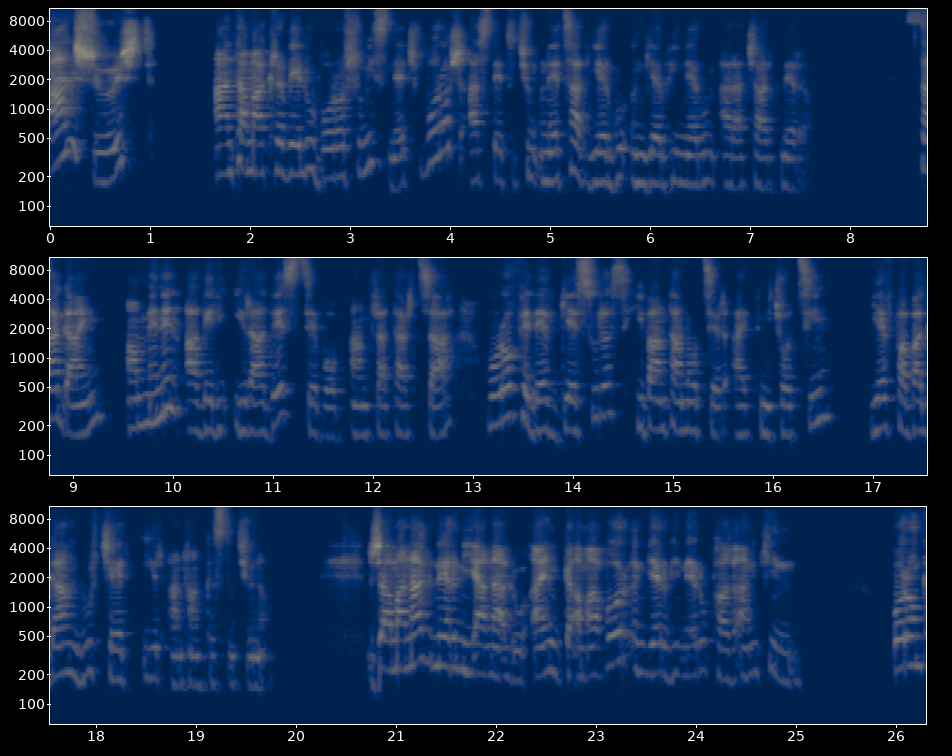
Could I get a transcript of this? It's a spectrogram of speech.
Անշուշտ անդամակրվելու որոշումից մեջ որոշ աստեցություն ունեցավ երկու ընկերուհիներուն առաջարկները։ Սակայն ամենեն ավելի իրադես ձևով անդրադարձա, որովհետև Գեսուրս հիվանդանոց էր այդ միջոցին եւ բավական լուրջ էր իր անհանգստությունը։ Ժամանակներ միանալու այն կամավոր ընկերուհիներու փաղանքին որոնք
